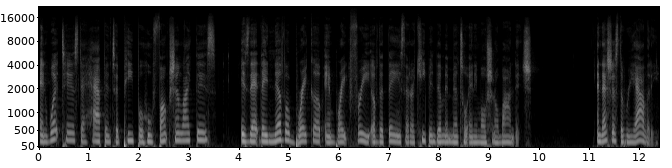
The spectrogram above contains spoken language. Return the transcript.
And what tends to happen to people who function like this is that they never break up and break free of the things that are keeping them in mental and emotional bondage. And that's just the reality.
